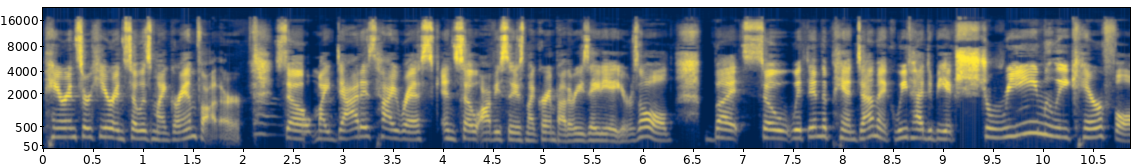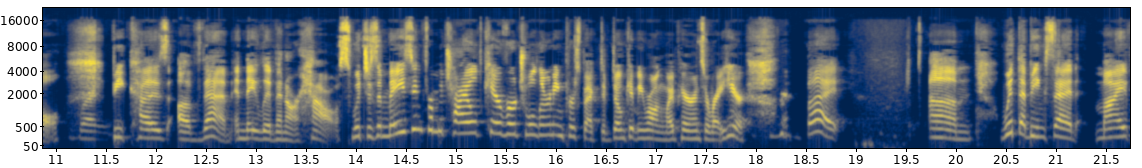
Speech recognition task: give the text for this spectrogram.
parents are here and so is my grandfather. So my dad is high risk. And so obviously is my grandfather. He's 88 years old. But so within the pandemic, we've had to be extremely careful right. because of them. And they live in our house, which is amazing from a child care virtual learning perspective. Don't get me wrong. My parents are right here. But um, with that being said, my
